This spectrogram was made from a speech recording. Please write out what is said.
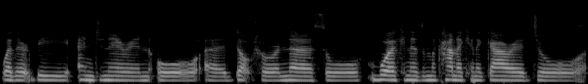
whether it be engineering or a doctor or a nurse or working as a mechanic in a garage or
